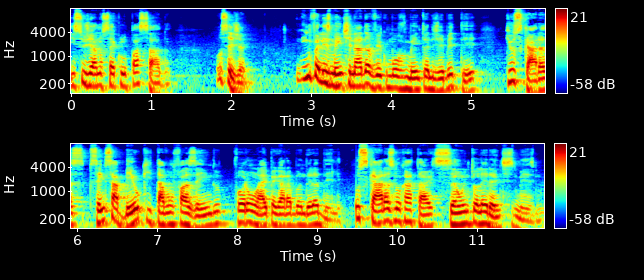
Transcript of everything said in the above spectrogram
isso já no século passado. Ou seja, infelizmente nada a ver com o movimento LGBT, que os caras, sem saber o que estavam fazendo, foram lá e pegaram a bandeira dele. Os caras no Catar são intolerantes mesmo.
